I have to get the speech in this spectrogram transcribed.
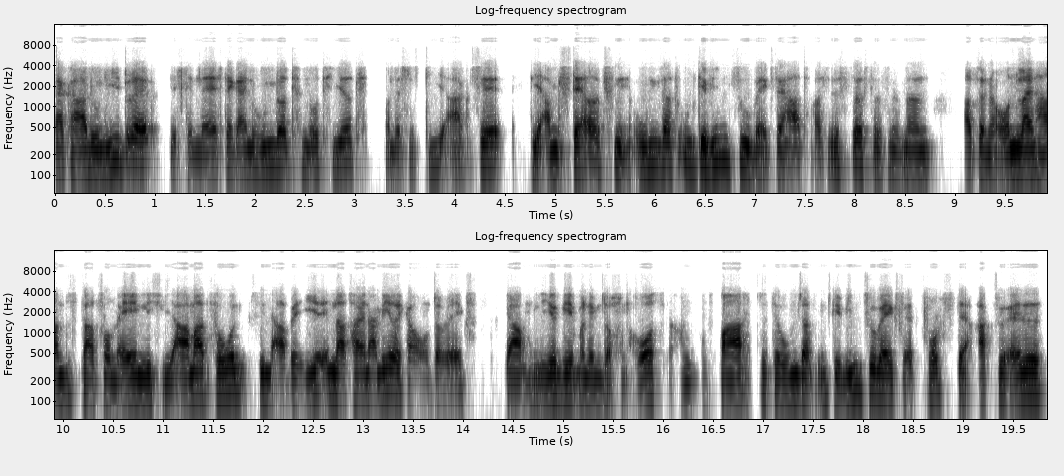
Mercado Libre ist im Nasdaq 100 notiert und das ist die Aktie, die am stärksten Umsatz- und Gewinnzuwächse hat. Was ist das? Das ist ein, also eine Online-Handelsplattform ähnlich wie Amazon, sind aber eher in Lateinamerika unterwegs. Ja, hier geht man eben davon aus, auf Basis der Umsatz- und Gewinnzuwächse, trotz der aktuell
